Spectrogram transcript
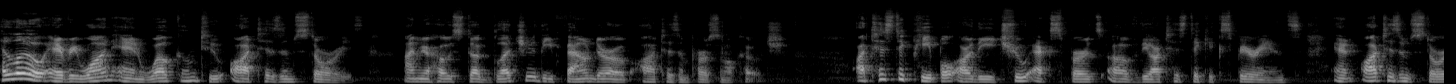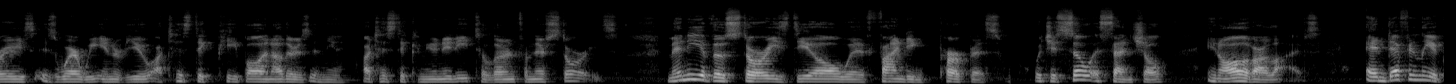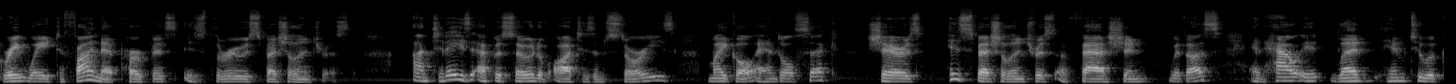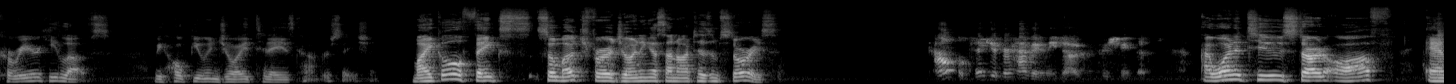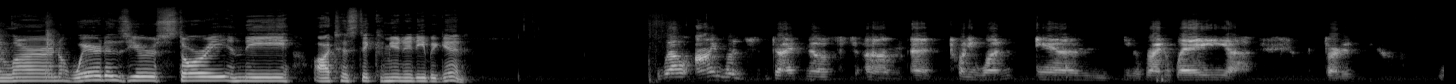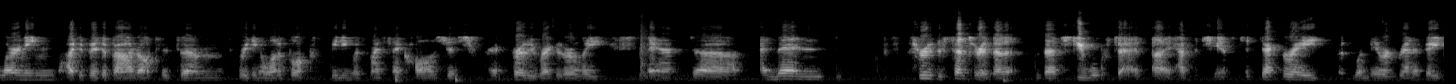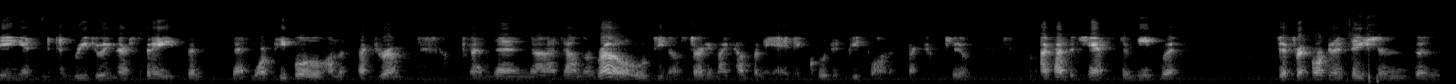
Hello, everyone, and welcome to Autism Stories. I'm your host, Doug Blecher, the founder of Autism Personal Coach. Autistic people are the true experts of the autistic experience, and Autism Stories is where we interview autistic people and others in the autistic community to learn from their stories. Many of those stories deal with finding purpose, which is so essential in all of our lives. And definitely a great way to find that purpose is through special interest. On today's episode of Autism Stories, Michael Andolsek shares his special interest of fashion with us and how it led him to a career he loves. We hope you enjoyed today's conversation. Michael, thanks so much for joining us on Autism Stories. Oh, thank you for having me, Doug. Appreciate this. I wanted to start off and learn where does your story in the autistic community begin? Well, I was diagnosed um, at 21, and you know, right away uh, started learning quite a bit about autism, reading a lot of books, meeting with my psychologist fairly regularly, and uh, and then through the center that that she worked at, I had the chance to decorate when they were renovating and, and redoing their space, and met more people on the spectrum. And then uh, down the road, you know, starting my company, it included people on the spectrum too. I've had the chance to meet with different organizations and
